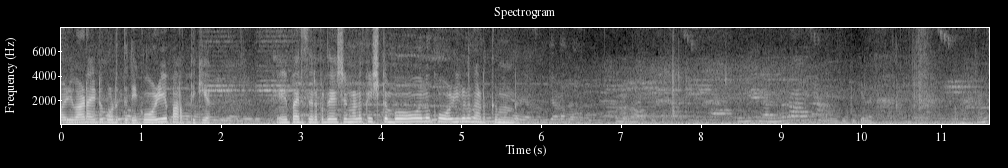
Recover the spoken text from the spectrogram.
വഴിപാടായിട്ട് കൊടുത്തിട്ട് കോഴിയെ പറത്തിക്കുക. ഈ പരിസര പ്രദേശങ്ങളിലൊക്കെ ഇഷ്ടംപോലെ കോഴികൾ നടക്കുന്നുണ്ട്. അങ്ങനെ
